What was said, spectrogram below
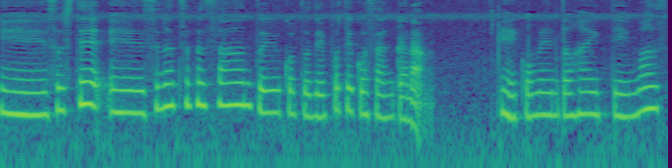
えー、そして、えー、砂粒さんということでポテコさんから、えー、コメント入っています、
